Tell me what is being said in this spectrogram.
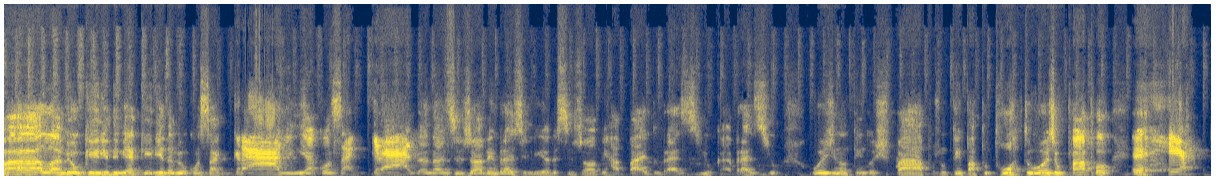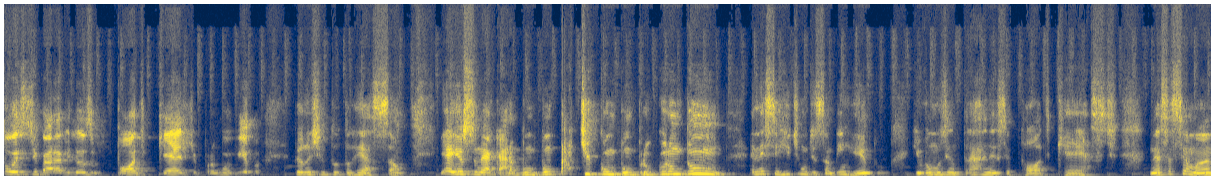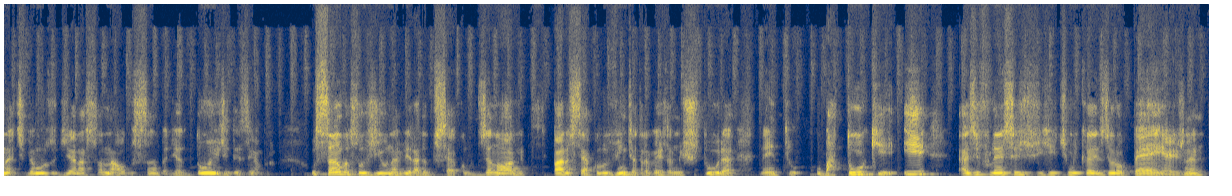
Fala, meu querido e minha querida, meu consagrado e minha consagrada, nosso jovem brasileiro, esse jovem rapaz do Brasil, cara, Brasil. Hoje não tem dois papos, não tem papo torto, hoje o papo é reto, este maravilhoso podcast promovido pelo Instituto Reação. E é isso, né, cara? Bum bum praticum bum pro curundum. É nesse ritmo de samba enredo que vamos entrar nesse podcast. Nessa semana tivemos o Dia Nacional do Samba, dia 2 de dezembro. O samba surgiu na virada do século XIX para o século XX através da mistura né, entre o batuque e as influências rítmicas europeias, né?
